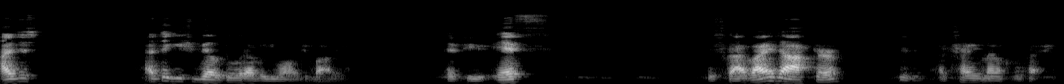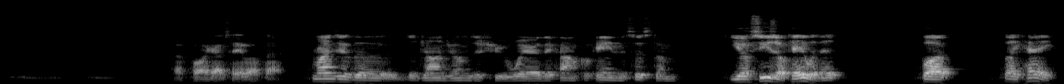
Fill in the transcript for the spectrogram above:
I just, I think you should be able to do whatever you want with your body. If you, if prescribed by a doctor, Mhm. a trained medical professional. That's all I gotta say about that. Reminds you of the the Jon Jones issue where they found cocaine in the system. UFC's okay with it, but like, hey,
